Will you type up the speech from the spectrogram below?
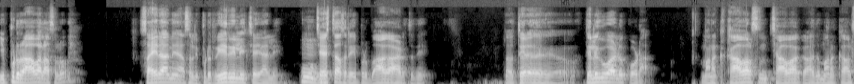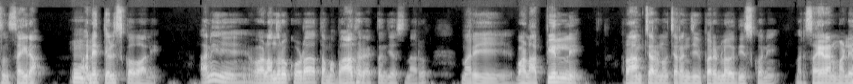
ఇప్పుడు రావాలి అసలు. సైరాని అసలు ఇప్పుడు రీ రిలీజ్ చేయాలి చేస్తే అసలు ఇప్పుడు బాగా ఆడుతుంది. తెలుగు వాళ్ళు కూడా మనకు కావాల్సిన చావా కాదు మనకు కావాల్సిన సైరా అనేది తెలుసుకోవాలి అని వాళ్ళందరూ కూడా తమ బాధ వ్యక్తం చేస్తున్నారు. మరి వాళ్ళ అప్పీల్ని రామ్ చరణ్ చిరంజీవి పరిణలోకి తీసుకొని మరి సైరాన్ని మళ్ళీ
